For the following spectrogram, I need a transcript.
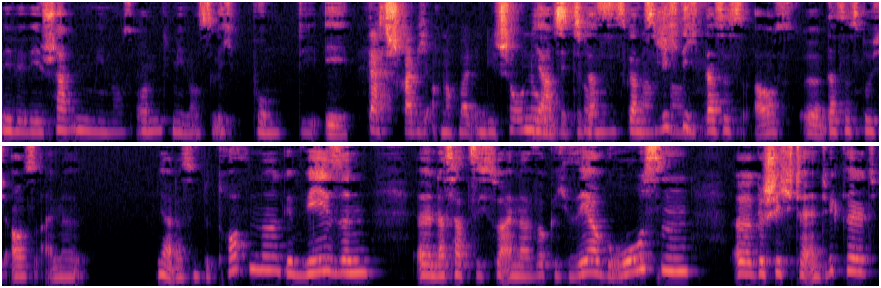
www.schatten-und-licht.de. Das schreibe ich auch nochmal in die Show Notes. Ja, bitte. Das ist ganz wichtig, dass es aus, äh, dass es durchaus eine, ja, das sind Betroffene gewesen. Äh, das hat sich zu einer wirklich sehr großen Geschichte entwickelt.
